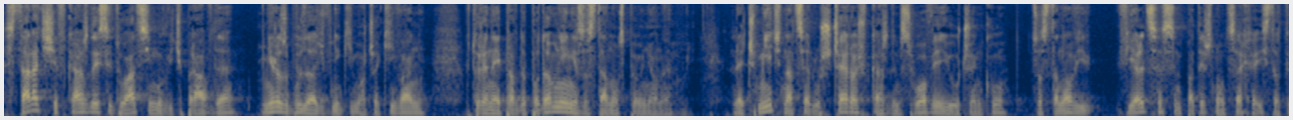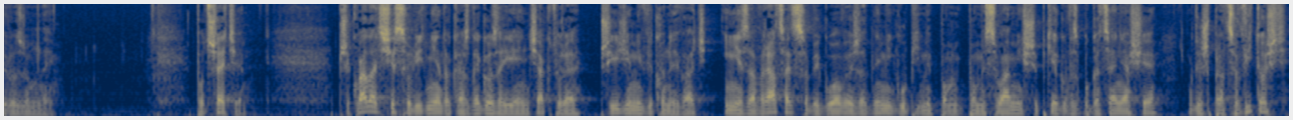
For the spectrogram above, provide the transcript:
starać się w każdej sytuacji mówić prawdę, nie rozbudzać w nikim oczekiwań, które najprawdopodobniej nie zostaną spełnione, lecz mieć na celu szczerość w każdym słowie i uczynku, co stanowi wielce sympatyczną cechę istoty rozumnej. Po trzecie, przykładać się solidnie do każdego zajęcia, które przyjdzie mi wykonywać i nie zawracać sobie głowy żadnymi głupimi pomysłami szybkiego wzbogacenia się, gdyż pracowitość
